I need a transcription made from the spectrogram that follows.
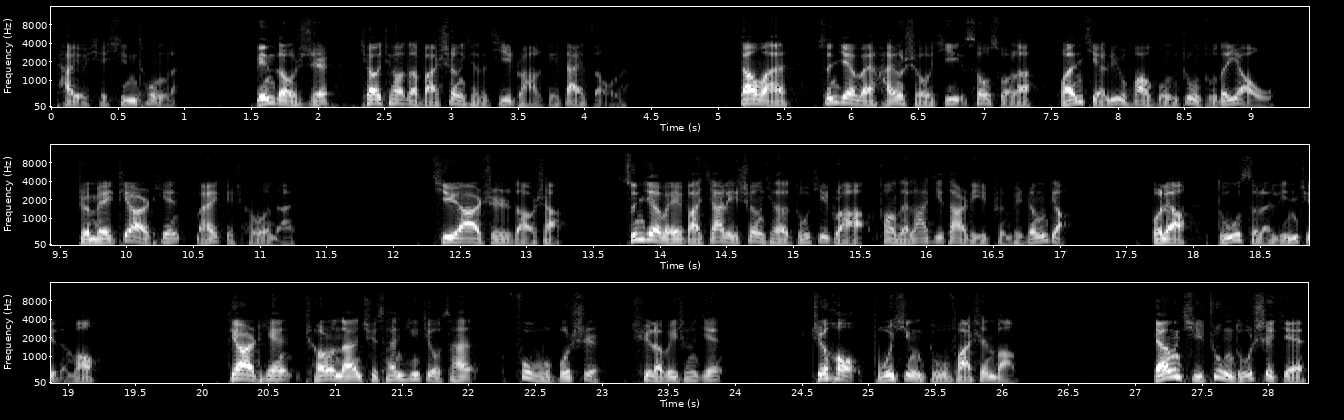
他有些心痛了。临走时，悄悄的把剩下的鸡爪给带走了。当晚，孙建伟还用手机搜索了缓解氯化汞中毒的药物，准备第二天买给程若楠。七月二十日早上，孙建伟把家里剩下的毒鸡爪放在垃圾袋里，准备扔掉，不料毒死了邻居的猫。第二天，程若楠去餐厅就餐，腹部不适，去了卫生间，之后不幸毒发身亡。两起中毒事件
